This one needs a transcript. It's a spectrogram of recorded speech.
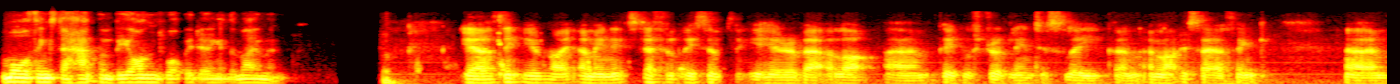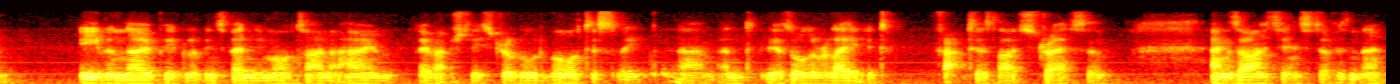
more things to happen beyond what we're doing at the moment. Yeah, I think you're right. I mean, it's definitely something you hear about a lot. Um, people struggling to sleep, and, and like I say, I think um, even though people have been spending more time at home, they've actually struggled more to sleep, um, and there's all the related factors like stress and anxiety and stuff, isn't there?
